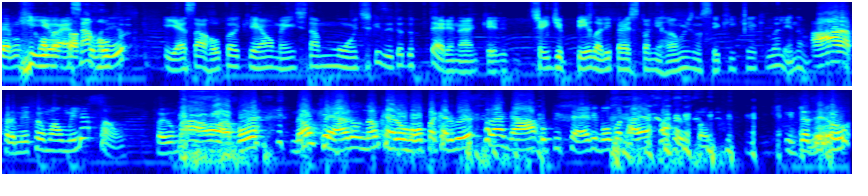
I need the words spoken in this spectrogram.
temos que E comentar essa sobre roupa- isso. E essa roupa que realmente tá muito esquisita do Peter, né? Aquele cheio de pelo ali, parece Tony Ramos, não sei o que, que é aquilo ali, não. Ah, pra mim foi uma humilhação. Foi uma, ó, vou, não quero, não quero roupa, quero estragar o Piteri e vou botar essa roupa. Entendeu?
